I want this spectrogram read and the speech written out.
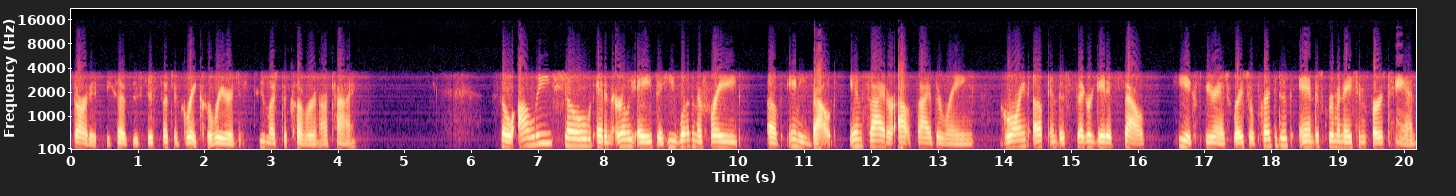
started because it's just such a great career, and just too much to cover in our time. So Ali showed at an early age that he wasn't afraid of any bout, inside or outside the ring. Growing up in the segregated South, he experienced racial prejudice and discrimination firsthand.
